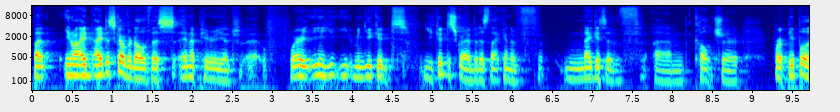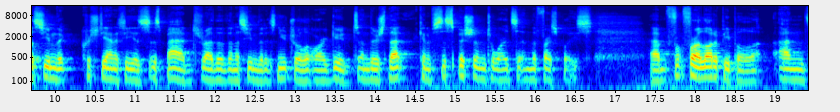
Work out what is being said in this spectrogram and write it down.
but you know, I, I discovered all of this in a period uh, where you, you, I mean, you could you could describe it as that kind of negative um, culture where people assume that Christianity is, is bad rather than assume that it's neutral or good. And there's that kind of suspicion towards it in the first place um, for, for a lot of people. And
